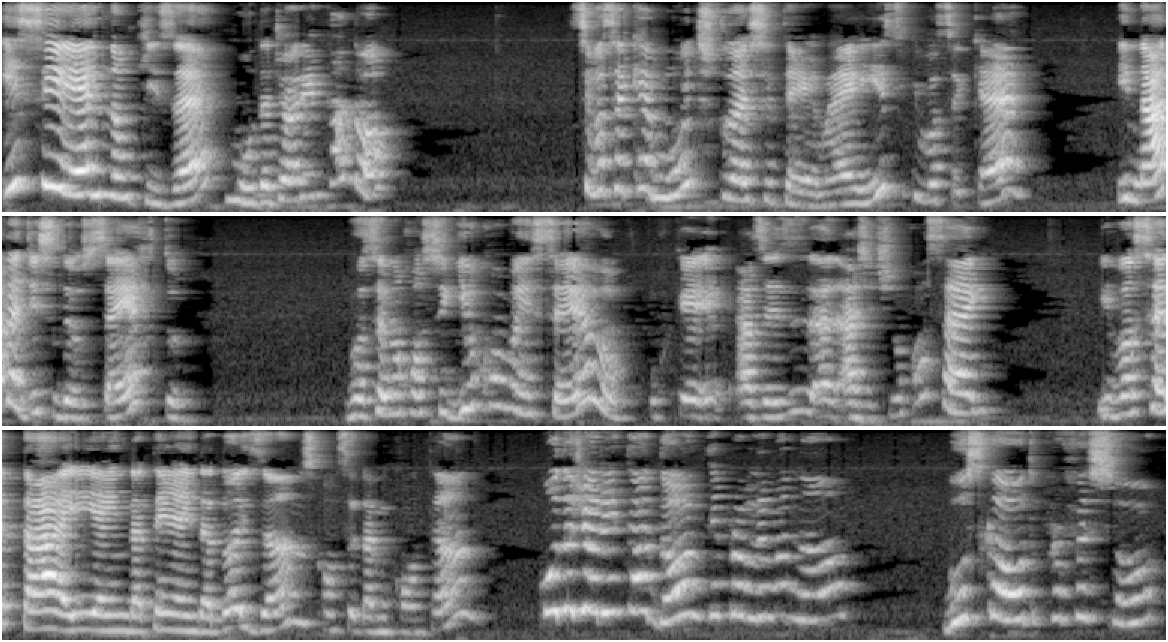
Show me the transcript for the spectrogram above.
E se ele não quiser, muda de orientador. Se você quer muito estudar esse tema, é isso que você quer, e nada disso deu certo, você não conseguiu convencê-lo, porque às vezes a, a gente não consegue e você tá aí, ainda tem ainda dois anos, como você tá me contando, muda de orientador, não tem problema não. Busca outro professor.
